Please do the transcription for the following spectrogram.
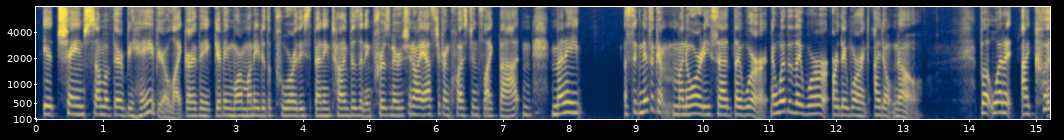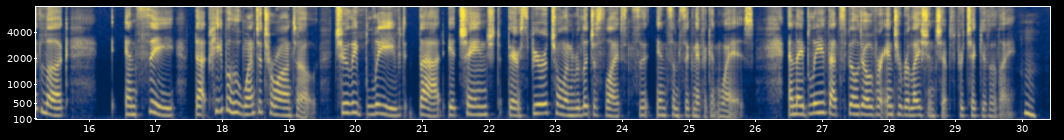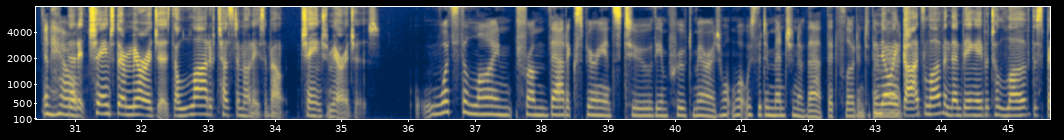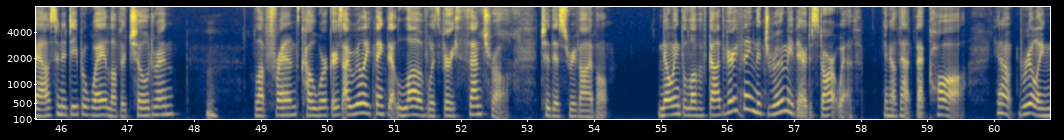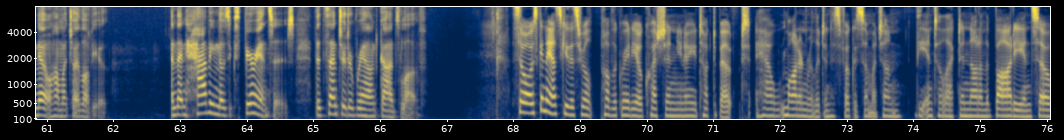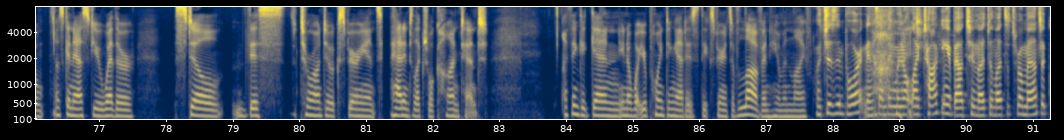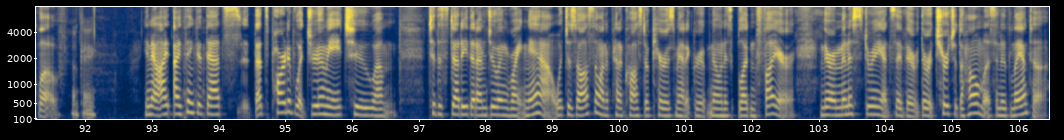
it changed some of their behavior. Like, are they giving more money to the poor? Are they spending time visiting prisoners? You know, I asked different questions like that, and many, a significant minority said they were. Now, whether they were or they weren't, I don't know. But what I, I could look and see that people who went to Toronto truly believed that it changed their spiritual and religious lives in some significant ways. And they believed that spilled over into relationships, particularly. Hmm. And how? That it changed their marriages. A lot of testimonies about changed marriages what's the line from that experience to the improved marriage? What, what was the dimension of that that flowed into their marriage? Knowing marriage? God's love and then being able to love the spouse in a deeper way, love their children, hmm. love friends, coworkers. I really think that love was very central to this revival. Knowing the love of God, the very thing that drew me there to start with, you know, that, that call. You don't really know how much I love you and then having those experiences that centered around God's love. So I was going to ask you this real public radio question. You know, you talked about how modern religion has focused so much on the intellect and not on the body. And so I was going to ask you whether still this Toronto experience had intellectual content. I think again, you know, what you're pointing at is the experience of love in human life, which is important and something we don't like talking about too much unless it's romantic love. Okay you know, I, I think that that's that's part of what drew me to um, to the study that I'm doing right now, which is also on a Pentecostal charismatic group known as Blood and Fire. And they're a ministry, I'd say they're they're a church of the homeless in Atlanta.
